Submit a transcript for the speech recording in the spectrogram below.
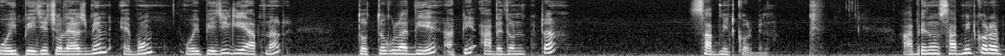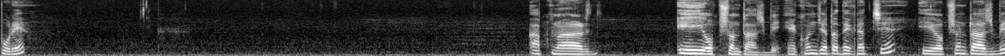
ওই পেজে চলে আসবেন এবং ওই পেজে গিয়ে আপনার তথ্যগুলো দিয়ে আপনি আবেদনটা সাবমিট করবেন। আবেদন সাবমিট করার পরে আপনার এই অপশনটা আসবে। এখন যেটা দেখাচ্ছে, এই অপশনটা আসবে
